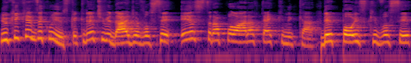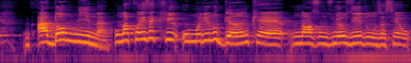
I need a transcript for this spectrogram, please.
E o que quer dizer com isso? Que a criatividade é você extrapolar a técnica depois que você a domina. Uma coisa que o Murilo Gun, que é nossa, um dos meus ídolos, assim, eu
